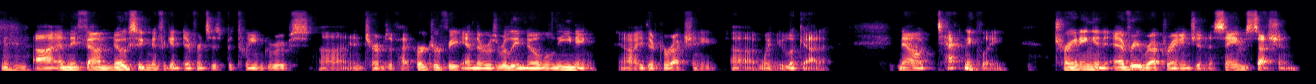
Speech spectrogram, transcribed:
Mm-hmm. Uh, and they found no significant differences between groups uh, in terms of hypertrophy, and there was really no leaning uh, either direction uh, when you look at it. Now, technically, training in every rep range in the same session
